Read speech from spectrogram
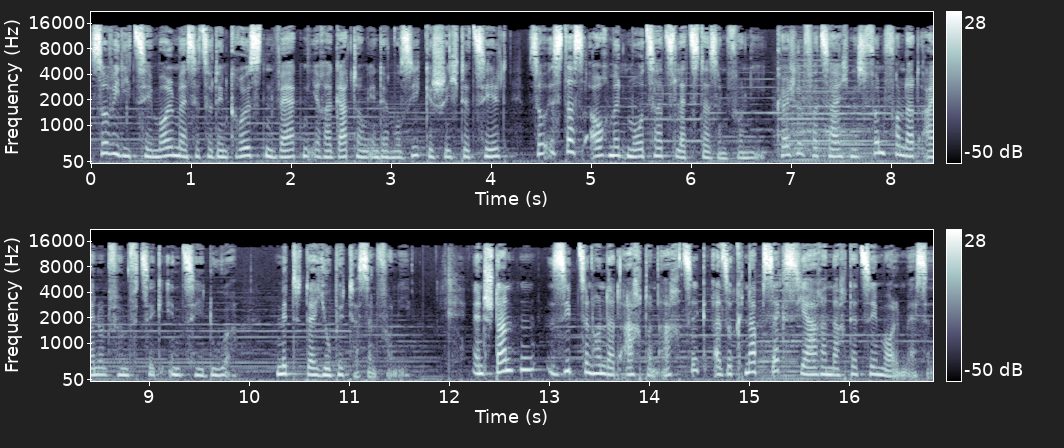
So wie die C-Moll-Messe zu den größten Werken ihrer Gattung in der Musikgeschichte zählt, so ist das auch mit Mozarts letzter Sinfonie, Köchelverzeichnis 551 in C-Dur, mit der Jupiter-Sinfonie. Entstanden 1788, also knapp sechs Jahre nach der C-Moll-Messe.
